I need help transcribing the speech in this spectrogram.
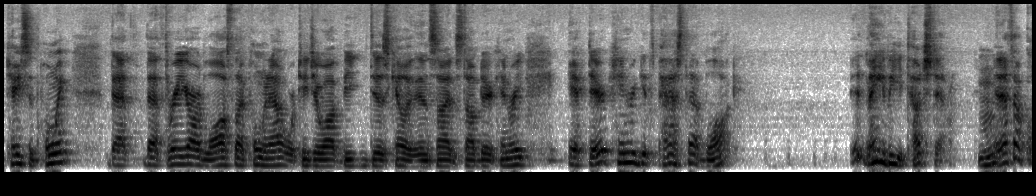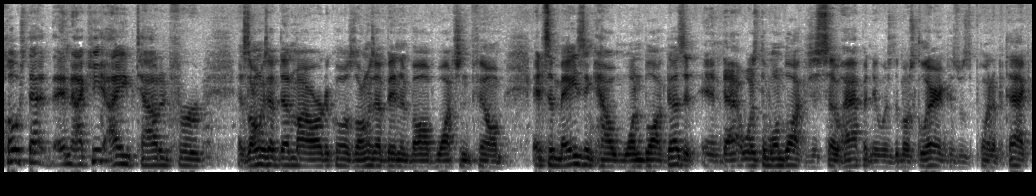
case in point, that that three yard loss that I pointed out where T.J. Watt beat Diz Kelly the inside and stopped Derrick Henry. If Derrick Henry gets past that block, it may be a touchdown. Mm-hmm. And that's how close that. And I keep I touted for as long as I've done my article, as long as I've been involved watching film. It's amazing how one block does it, and that was the one block. It just so happened it was the most glaring because it was the point of attack.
